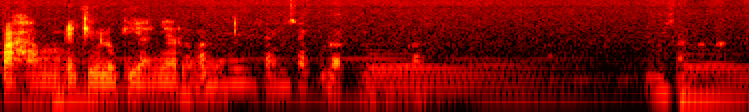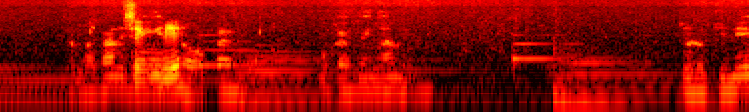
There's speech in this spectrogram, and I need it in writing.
Paham ideologi anyar. Ya kan saya sekuler kan nah Sing piye? oke sing anu ideologi ini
